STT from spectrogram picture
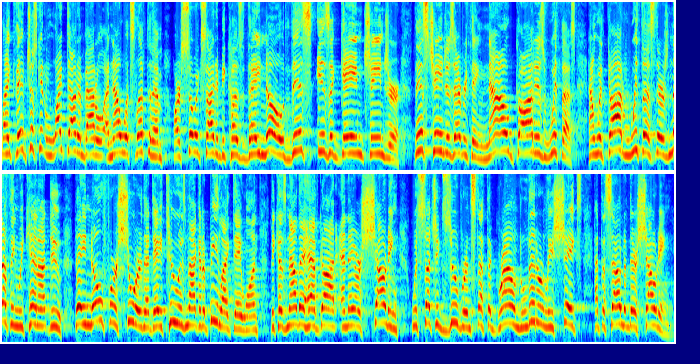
Like they've just getting wiped out in battle, and now what's left of them are so excited because they know this is a game changer. This changes everything. Now God is with us. And with God with us, there's nothing we cannot do. They know for sure that day two is not going to be like day one because now they have God and they are shouting with such exuberance that the ground literally shakes at the sound of their shouting.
